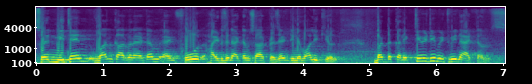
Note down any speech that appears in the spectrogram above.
so in methane one carbon atom and four hydrogen atoms are present in a molecule but the connectivity between atoms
